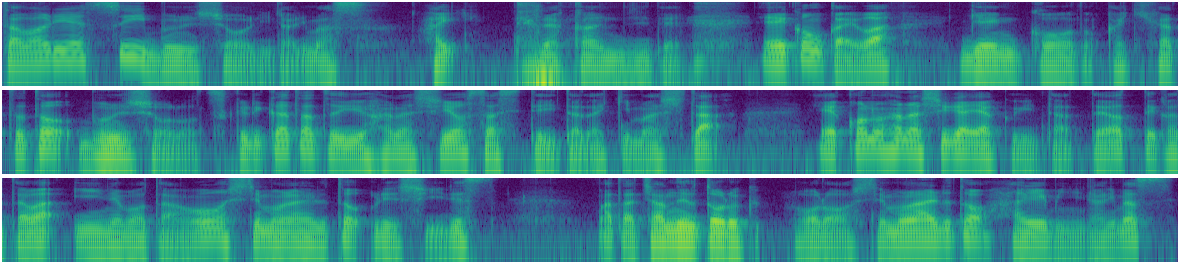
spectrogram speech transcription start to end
伝わりやすい文章になります。はいっ。てな感じで、えー今回は原稿の書き方と文章の作り方という話をさせていただきました。えこの話が役に立ったよって方は、いいねボタンを押してもらえると嬉しいです。またチャンネル登録、フォローしてもらえると励みになります。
